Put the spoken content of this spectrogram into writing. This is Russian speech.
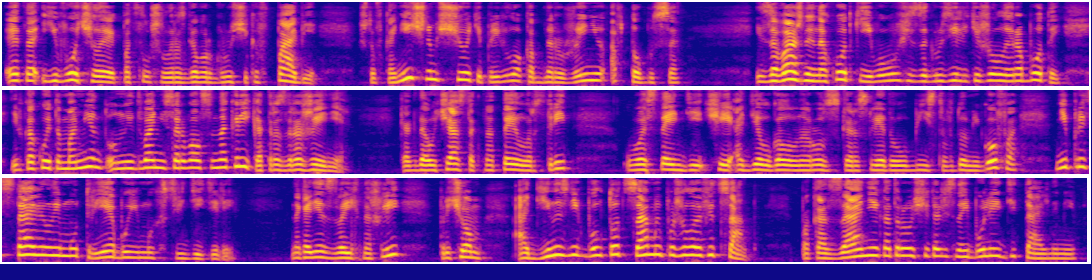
Это его человек подслушал разговор грузчика в пабе, что в конечном счете привело к обнаружению автобуса. Из-за важной находки его офис загрузили тяжелой работой, и в какой-то момент он едва не сорвался на крик от раздражения, когда участок на Тейлор-стрит Уэст-Энди, чей отдел уголовного розыска расследовал убийство в доме Гофа, не представил ему требуемых свидетелей. Наконец двоих нашли, причем один из них был тот самый пожилой официант, показания которого считались наиболее детальными.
